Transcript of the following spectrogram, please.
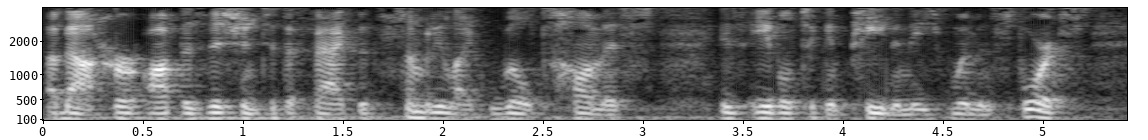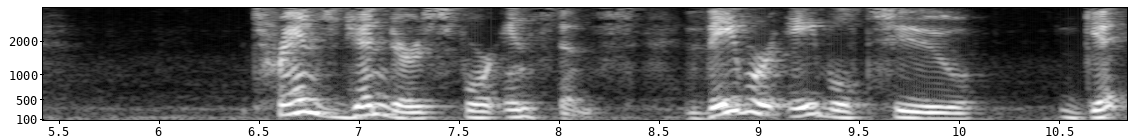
about her opposition to the fact that somebody like Will Thomas is able to compete in these women's sports. Transgenders, for instance, they were able to get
